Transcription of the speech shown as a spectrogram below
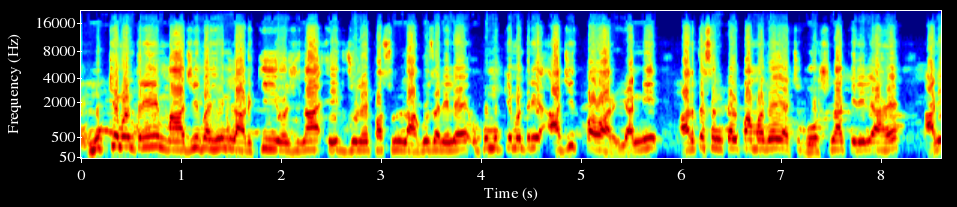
मुख्यमंत्री माझी बहीण लाडकी योजना एक जुलै पासून लागू झालेली आहे. उपमुख्यमंत्री अजित पवार यांनी अर्थसंकल्पामध्ये याची घोषणा केलेली आहे आणि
